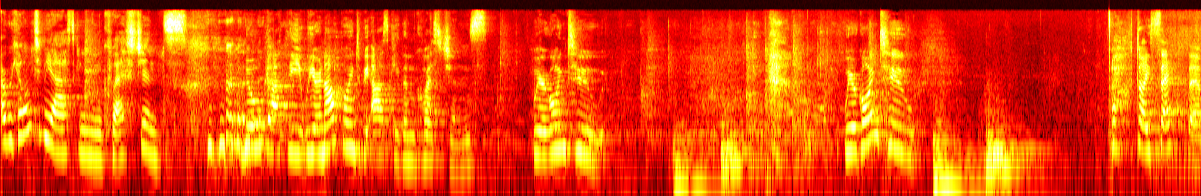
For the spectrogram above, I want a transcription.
are we going to be asking them questions? No, Kathy, we are not going to be asking them questions. We are going to. We are going to. Dissect them.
